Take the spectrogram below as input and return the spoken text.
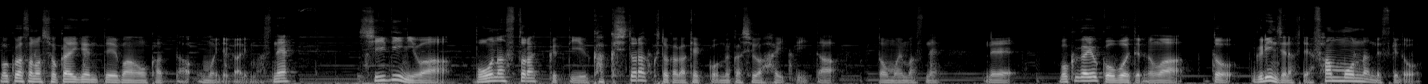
僕はその初回限定版を買った思い出がありますね。CD にはボーナストラックっていう隠しトラックとかが結構昔は入っていたと思いますね。で僕がよく覚えてるのはとグリーンじゃなくてファンモンなんですけど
